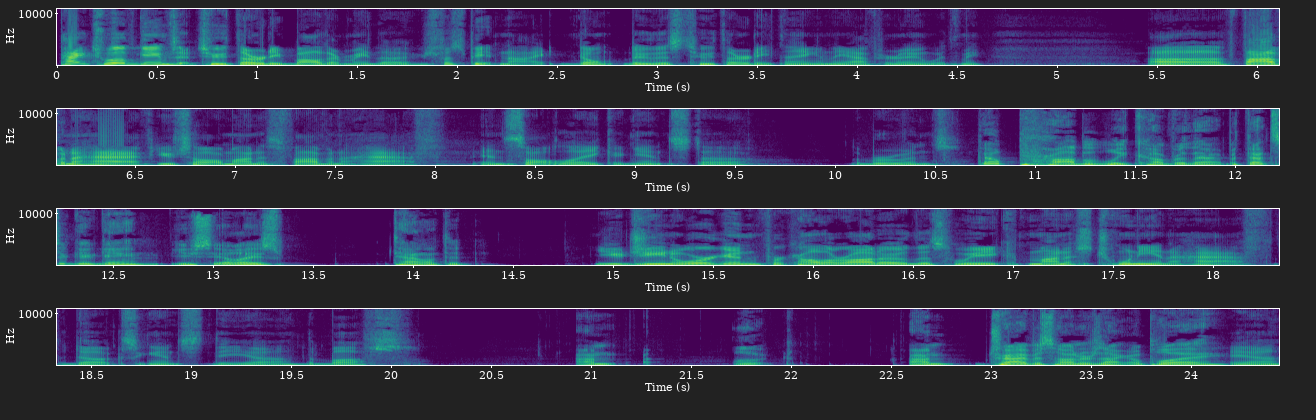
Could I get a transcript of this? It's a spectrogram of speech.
Pac twelve games at two thirty bother me though. You're supposed to be at night. Don't do this two thirty thing in the afternoon with me. Uh, five and a half. Utah minus five and a half in Salt Lake against uh, the Bruins. They'll probably cover that, but that's a good game. UCLA's talented. Eugene, Oregon for Colorado this week minus 20 and a half. The Ducks against the uh, the Buffs. I'm look. I'm Travis Hunter's not going to play. Yeah,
